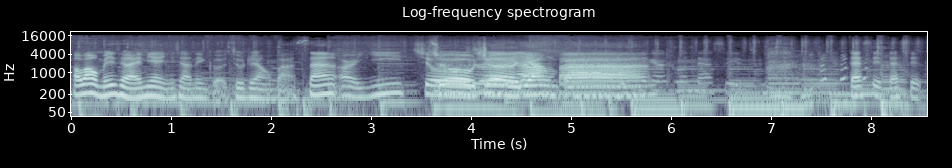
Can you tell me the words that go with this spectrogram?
好吧，我们一起来念一下那个，就这样吧，三二一，就这样吧。应该说 That's it，That's it，That's it。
